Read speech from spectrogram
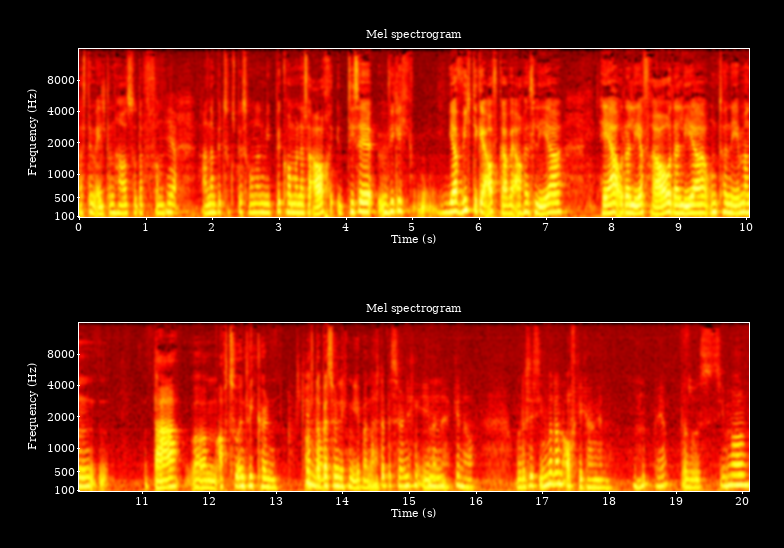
aus dem Elternhaus oder von ja. anderen Bezugspersonen mitbekommen. Also auch diese wirklich ja, wichtige Aufgabe, auch als Lehrherr oder Lehrfrau oder Lehrunternehmen da ähm, auch zu entwickeln. Genau. Auf der persönlichen Ebene. Auf der persönlichen Ebene, mhm. genau. Und das ist immer dann aufgegangen. Mhm. Ja, also es ist immer,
